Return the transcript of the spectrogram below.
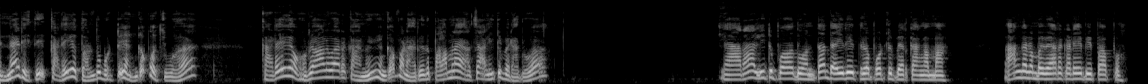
என்னடி இது கடையை திறந்து போட்டு எங்கே போச்சுவோ? கடையை ஒரு ஆள் வர காணும் எங்கே போனாரு? இது பழமெல்லாம் யாராச்சும் அழிட்டு போயிடாதுவோ? யாரும் அழிட்டு போகுதுன்னு தான் தைரியத்தில் போட்டு போயிருக்காங்கம்மா. வாங்க நம்ம வேறு கடையை போய் பார்ப்போம்.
